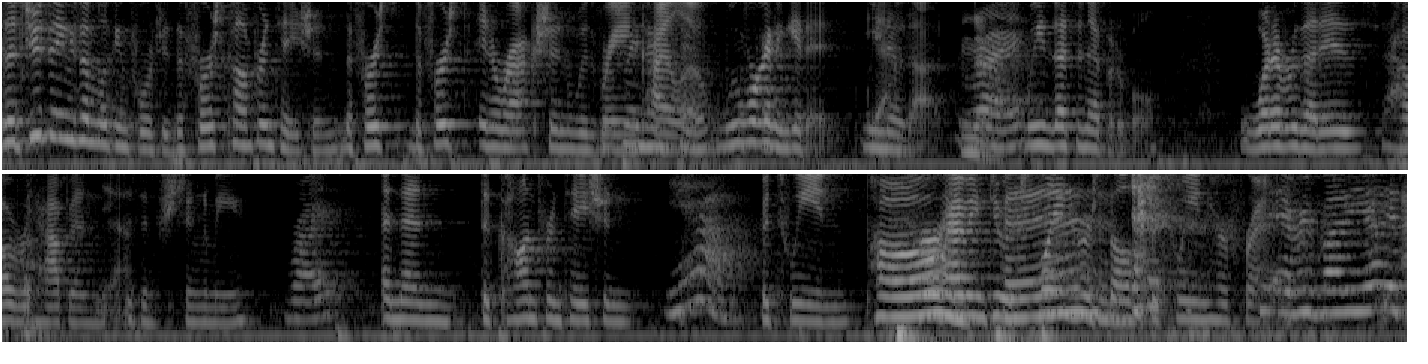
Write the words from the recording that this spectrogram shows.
the, the two things I'm looking forward to: the first confrontation, the first the first interaction with Rey and Between Kylo. We, we're gonna get it. We Yeah. know that. Yeah. right. We that's inevitable. Whatever that is, however it happens, Yeah. is interesting to me. right. And then the confrontation Yeah. between Poe her having to explain herself between her friends. to everybody else. It's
